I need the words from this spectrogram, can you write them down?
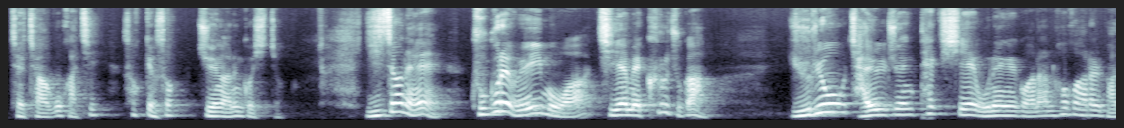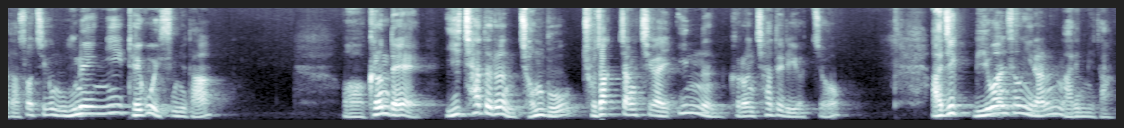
제 차하고 같이 섞여서 주행하는 것이죠. 이전에 구글의 웨이모와 GM의 크루즈가 유료 자율주행 택시의 운행에 관한 허가를 받아서 지금 운행이 되고 있습니다. 어, 그런데 이 차들은 전부 조작 장치가 있는 그런 차들이었죠. 아직 미완성이라는 말입니다.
